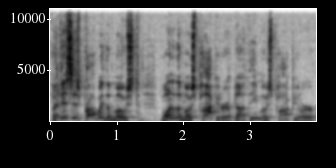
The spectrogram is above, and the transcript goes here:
but, this is probably the most, one of the most popular, if not the most popular,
